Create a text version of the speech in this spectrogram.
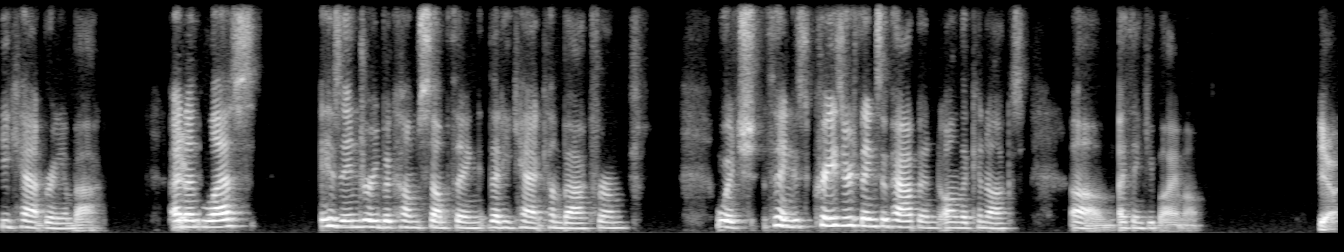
He can't bring him back. And Yeah. unless his injury becomes something that he can't come back from, which things crazier things have happened on the Canucks, um, I think you buy him out. Yeah.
